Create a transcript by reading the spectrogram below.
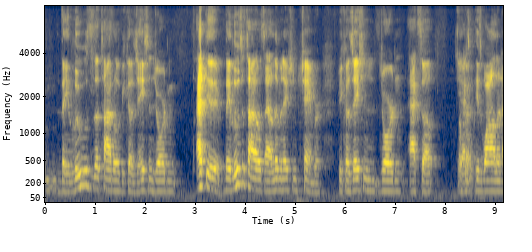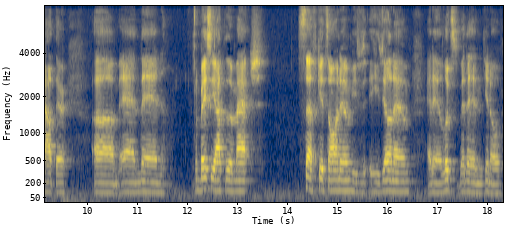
Mhm. They lose the title because Jason Jordan at the they lose the titles at Elimination Chamber because Jason Jordan acts up. He acts, he's wilding out there, um, and then basically after the match, Seth gets on him. He's he's yelling at him, and then it looks, and then you know,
